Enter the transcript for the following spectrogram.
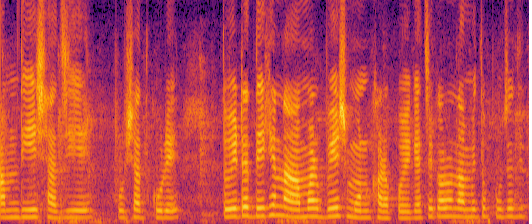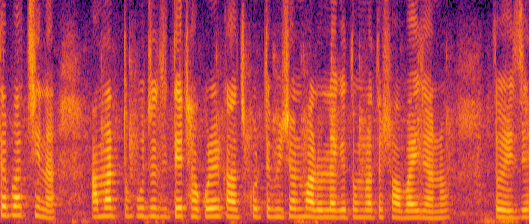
আম দিয়ে সাজিয়ে প্রসাদ করে। তো এটা দেখে না আমার বেশ মন খারাপ হয়ে গেছে, কারণ আমি তো পুজো দিতে পারছি না। আমার তো পুজো দিতে ঠাকুরের কাজ করতে ভীষণ ভালো লাগে, তোমরা তো সবাই জানো। তো এই যে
